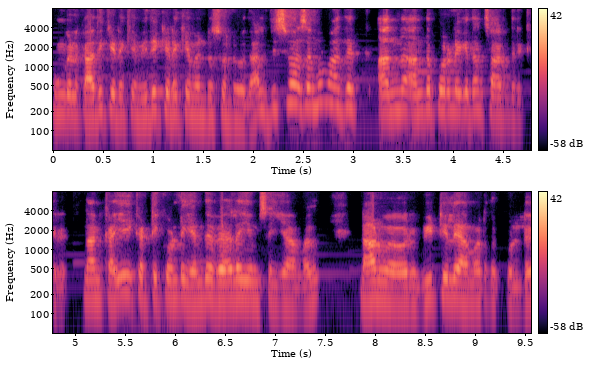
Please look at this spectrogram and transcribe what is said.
உங்களுக்கு அது கிடைக்கும் இது கிடைக்கும் என்று சொல்லுவதால் விசுவாசமும் அது அந்த அந்த பொருளைக்கு தான் சார்ந்திருக்கிறது. நான் கையை கட்டிக்கொண்டு எந்த வேலையும் செய்யாமல் நான் ஒரு வீட்டிலே அமர்ந்து கொண்டு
